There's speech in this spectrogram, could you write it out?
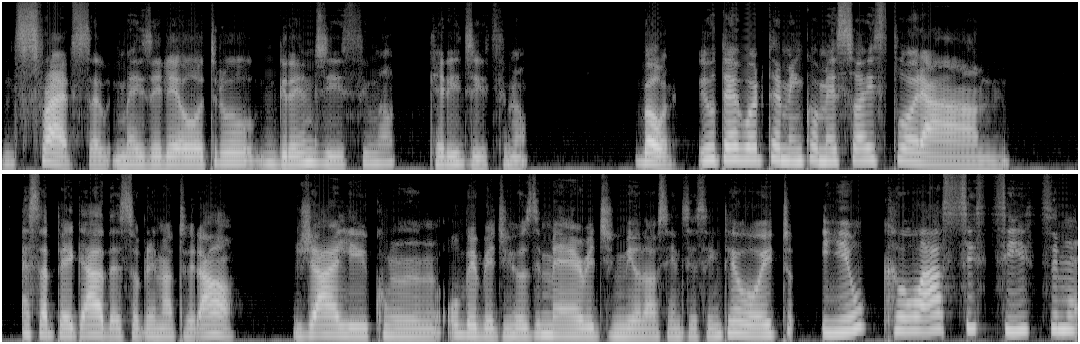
disfarça, mas ele é outro grandíssimo, queridíssimo. Bom, e o terror também começou a explorar essa pegada sobrenatural já ali com O Bebê de Rosemary, de 1968, e o classicíssimo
